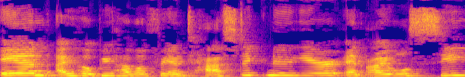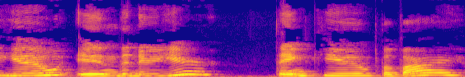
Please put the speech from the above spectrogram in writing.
And I hope you have a fantastic new year. And I will see you in the new year. Thank you. Bye-bye.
